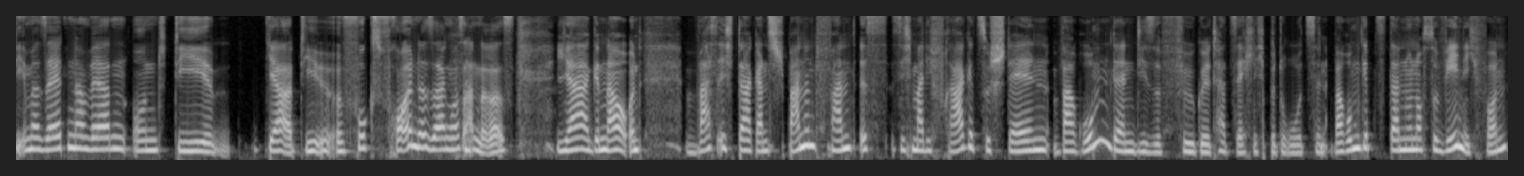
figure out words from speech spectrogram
die immer seltener werden und die ja, die äh, Fuchsfreunde sagen was anderes. Ja, genau. Und was ich da ganz spannend fand, ist, sich mal die Frage zu stellen, warum denn diese Vögel tatsächlich bedroht sind. Warum gibt es da nur noch so wenig von?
